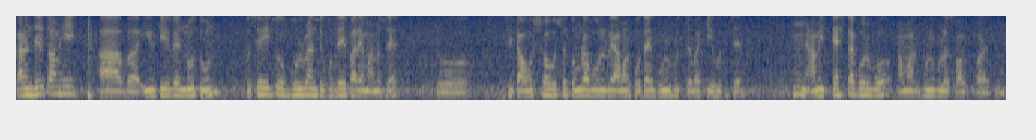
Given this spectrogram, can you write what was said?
কারণ যেহেতু আমি ইউটিউবে নতুন, তো সেহেতু ভুলভ্রান্তি হতেই পারে মানুষের, তো সেটা অবশ্য অবশ্য তোমরা বলবে আমার কোথায় ভুল হচ্ছে বা কি হচ্ছে। হুম, আমি চেষ্টা করব আমার ভুলগুলো সলভ করার জন্য।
